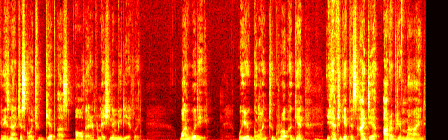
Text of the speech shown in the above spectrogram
and he's not just going to give us all that information immediately. Why would he? We are going to grow. Again, you have to get this idea out of your mind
